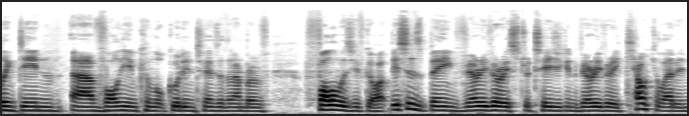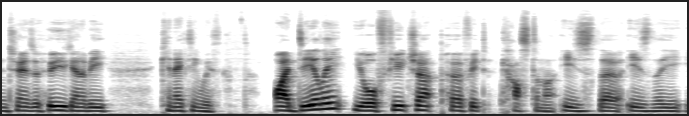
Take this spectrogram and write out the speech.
LinkedIn uh, volume can look good in terms of the number of followers you've got. This is being very, very strategic and very, very calculated in terms of who you're going to be connecting with. Ideally, your future perfect customer is the is the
